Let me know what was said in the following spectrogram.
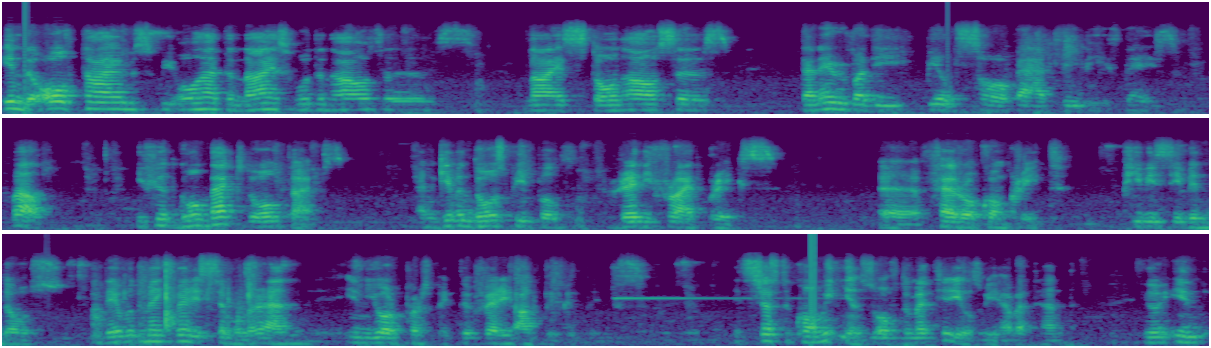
in the old times, we all had the nice wooden houses, nice stone houses. Then everybody built so badly these days. Well, if you'd gone back to the old times and given those people ready fried bricks, uh, ferro concrete, PVC windows, they would make very similar and, in your perspective, very ugly buildings. It's just the convenience of the materials we have at hand. You know, in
